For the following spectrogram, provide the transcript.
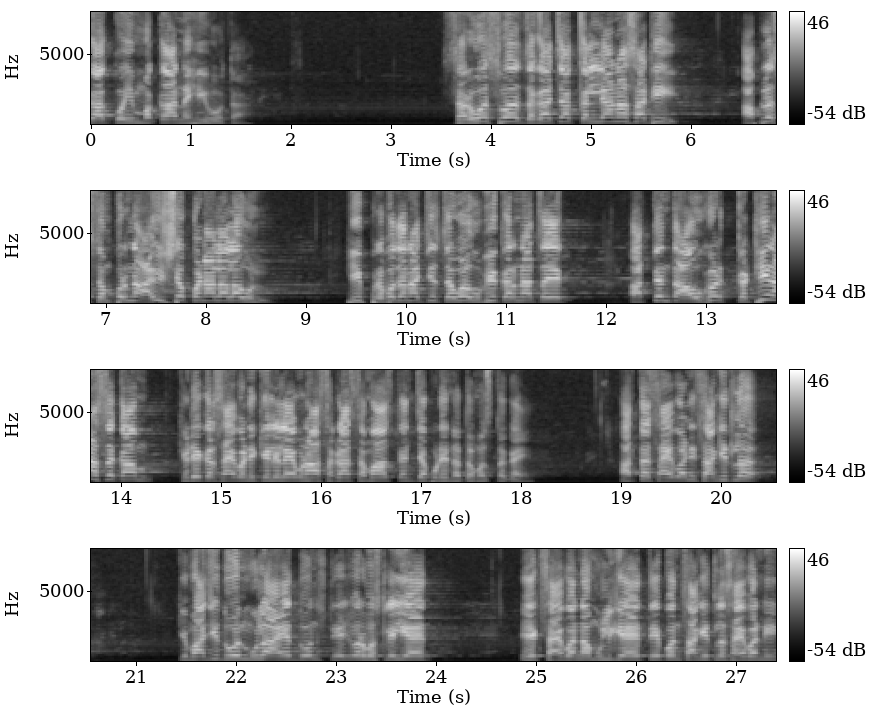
का कोई मका नहीं होता. सर्वस्व जगाच्या कल्याणासाठी आपलं संपूर्ण आयुष्य पणाला लावून ही प्रबोधनाची चवळ उभी करण्याचं एक अत्यंत अवघड कठीण असं काम खेडेकर साहेबांनी केलेलं आहे म्हणून हा सगळा समाज त्यांच्या पुढे नतमस्तक आहे. आत्ता साहेबांनी सांगितलं की माझी दोन मुलं आहेत दोन स्टेजवर बसलेली आहेत. एक साहेबांना मुलगी आहे ते पण सांगितलं साहेबांनी.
